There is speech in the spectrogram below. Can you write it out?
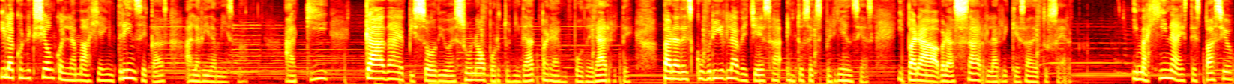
y la conexión con la magia intrínsecas a la vida misma. Aquí cada episodio es una oportunidad para empoderarte, para descubrir la belleza en tus experiencias y para abrazar la riqueza de tu ser. Imagina este espacio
